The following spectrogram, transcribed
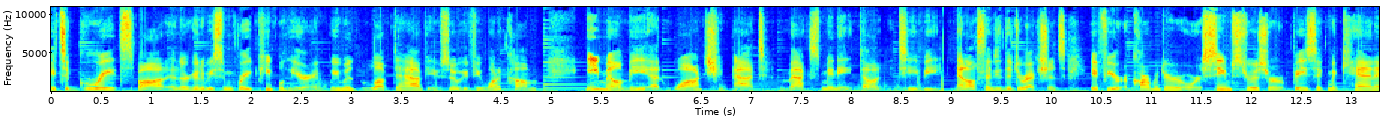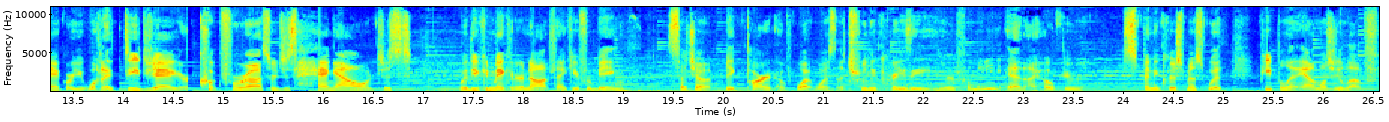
It's a great spot and there are going to be some great people here and we would love to have you. So if you want to come, email me at watch at maxmini.tv and I'll send you the directions. If you're a carpenter or a seamstress or a basic mechanic or you want to DJ or cook for us or just hang out, just whether you can make it or not, thank you for being such a big part of what was a truly crazy year for me. And I hope you're spending Christmas with people and animals you love,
